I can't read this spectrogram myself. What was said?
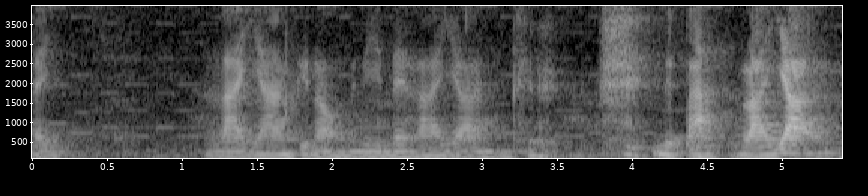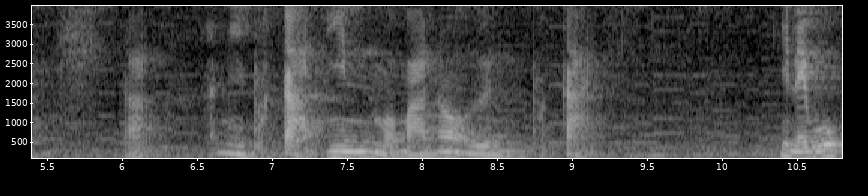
ได้หลายอย่างพี่น้องวันนี้ได้หลายอย่างได้ผักหลายอย่างอะอันนี้ผักกาดหินหมอบานห้องอื่นผักกาดที่ในบุ๊ก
